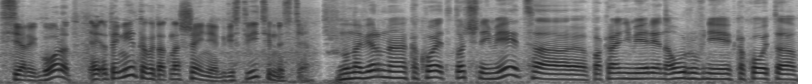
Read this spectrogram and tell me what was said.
серый город. Это имеет какое-то отношение к действительности? Ну, наверное, какое-то точно имеет, а, по крайней мере, на уровне какой-то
